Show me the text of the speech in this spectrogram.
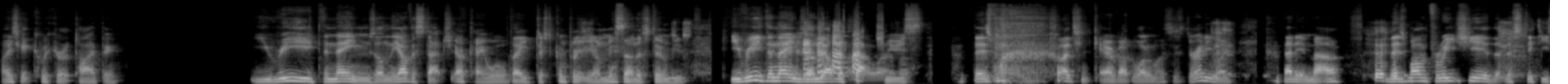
I need to get quicker at typing. You read the names on the other statue. Okay, well they just completely misunderstood me. You read the names on the other statues. There's I didn't care about the one of my sister anyway. That didn't matter. There's one for each year that the city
